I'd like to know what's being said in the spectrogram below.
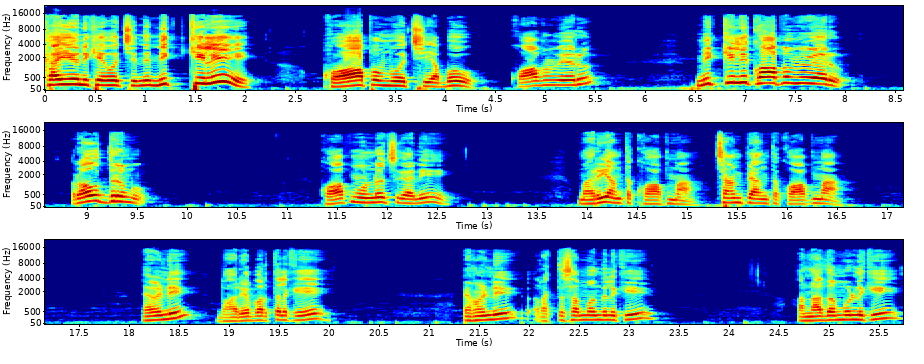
కయ్యూనికి ఏమొచ్చింది? మిక్కిలి కోపం వచ్చి అబ్బో కోపం వేరు మిక్కిలి కోపం వేరు రౌద్రము. కోపం ఉండొచ్చు కానీ మరీ అంత కోపమా? చంపే అంత కోపమా? ఏమండి? భార్యాభర్తలకి ఏమండి? రక్త సంబంధులకి అన్నదమ్ముళ్ళకి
